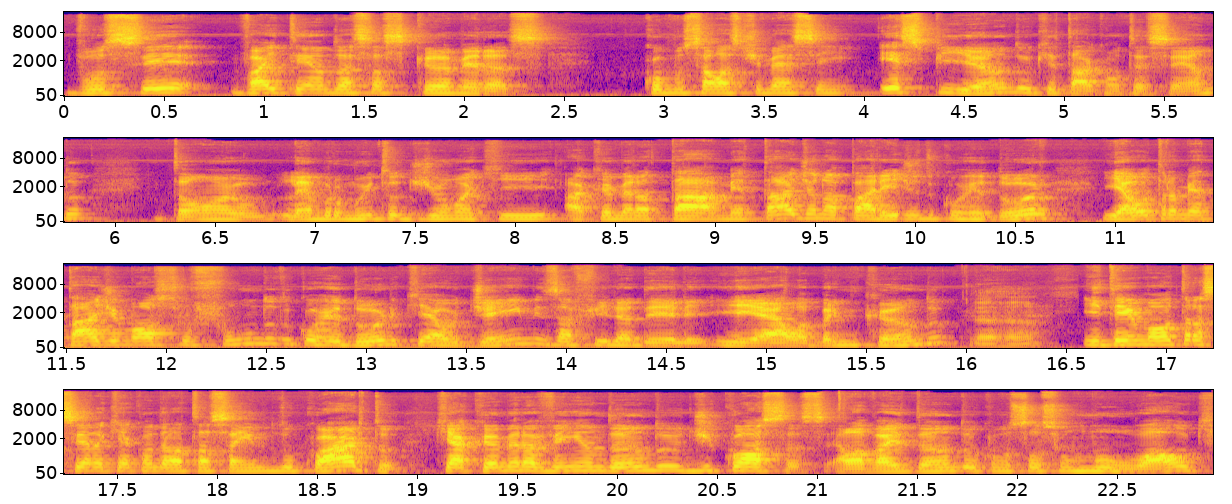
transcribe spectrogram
você vai tendo essas câmeras como se elas estivessem espiando o que está acontecendo. Então eu lembro muito de uma que a câmera tá metade na parede do corredor e a outra metade mostra o fundo do corredor, que é o James, a filha dele, e ela brincando. Aham. E tem uma outra cena que é quando ela tá saindo do quarto, que a câmera vem andando de costas. Ela vai dando como se fosse um moonwalk.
